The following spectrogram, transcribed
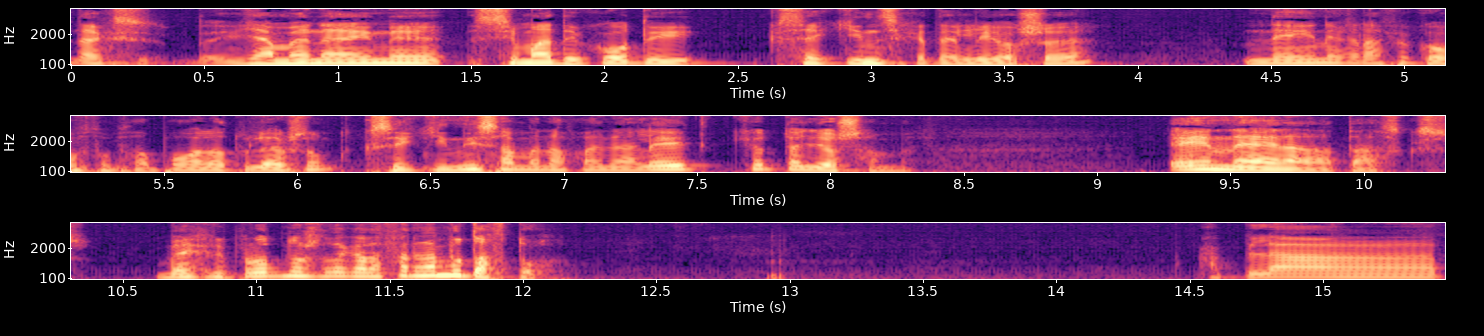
Εντάξει, για μένα είναι σημαντικό ότι ξεκίνησε και τελείωσε. Ναι, είναι γραφικό αυτό που θα πω, αλλά τουλάχιστον ξεκινήσαμε ένα Final Eight και ότι τελειώσαμε. Ένα-ένα τα tasks. Μέχρι πρώτη δεν τα καταφέρναμε ούτε αυτό. Απλά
